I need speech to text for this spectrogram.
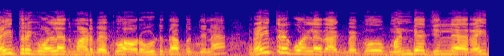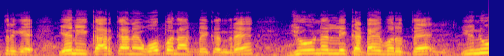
ರೈತರಿಗೆ ಒಳ್ಳೇದು ಮಾಡಬೇಕು ಅವ್ರ ಹುಟ್ಟಿದಬ್ಬದ ದಿನ ರೈತರಿಗೆ ಒಳ್ಳೇದಾಗಬೇಕು. ಮಂಡ್ಯ ಜಿಲ್ಲೆಯ ರೈತರಿಗೆ ಏನು ಈ ಕಾರ್ಖಾನೆ ಓಪನ್ ಆಗಬೇಕಂದ್ರೆ ಜೂನಲ್ಲಿ ಕಟಾಯಿ ಬರುತ್ತೆ. ಇನ್ನೂ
